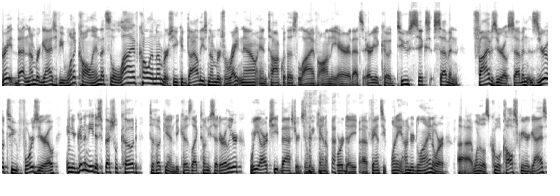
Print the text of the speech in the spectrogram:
Great. That number, guys, if you want to call in, that's a live call in number. So you could dial these numbers right now and talk with us live on the air. That's area code 267 507 0240. And you're going to need a special code to hook in because, like Tony said earlier, we are cheap bastards and we can't afford a, uh fancy 1 800 line or uh, one of those cool call screener guys.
